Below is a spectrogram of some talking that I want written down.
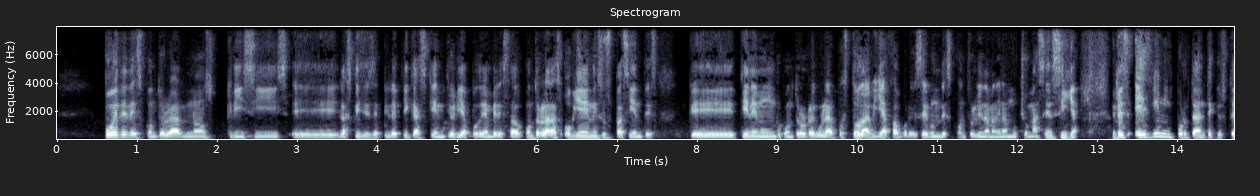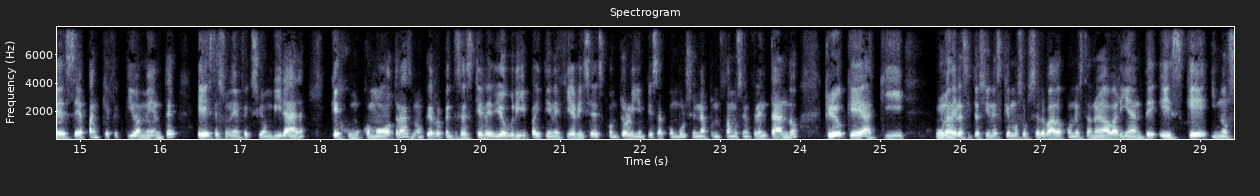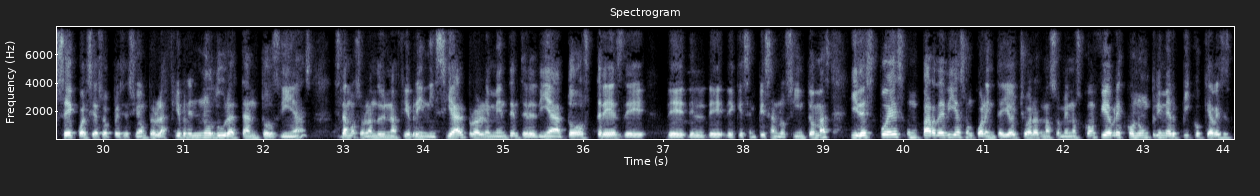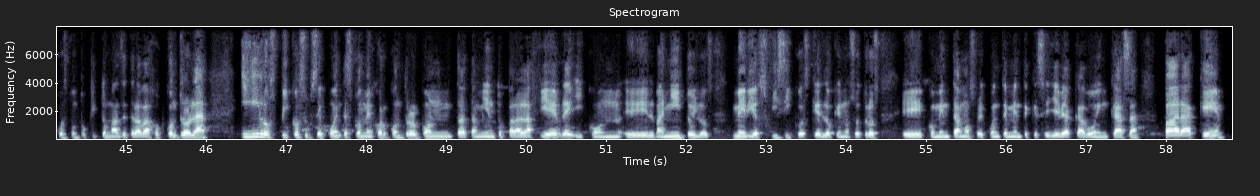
puede descontrolarnos crisis, eh, las crisis epilépticas que en teoría podrían haber estado controladas, o bien esos pacientes que tienen un control regular, pues todavía favorecer un descontrol de una manera mucho más sencilla. Entonces, es bien importante que ustedes sepan que efectivamente esta es una infección viral, que como otras, ¿no? Que de repente sabes que le dio gripa y tiene fiebre y se descontrola y empieza a convulsionar, pues nos estamos enfrentando. Creo que aquí una de las situaciones que hemos observado con esta nueva variante es que, y no sé cuál sea su apreciación, pero la fiebre no dura tantos días. Estamos hablando de una fiebre inicial, probablemente entre el día 2, 3 de, de, que se empiezan los síntomas y después un par de días, son 48 horas más o menos con fiebre, con un primer pico que a veces cuesta un poquito más de trabajo controlar y los picos subsecuentes con mejor control con tratamiento para la fiebre y con eh, el bañito y los medios físicos, que es lo que nosotros eh, comentamos frecuentemente que se lleve a cabo en casa para que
